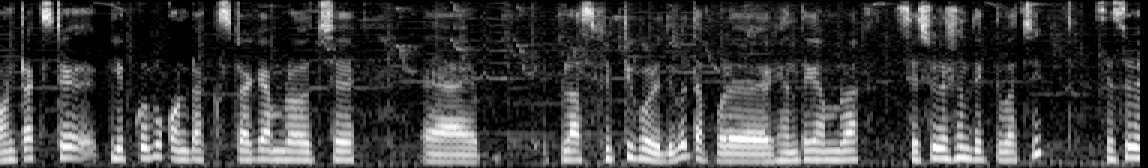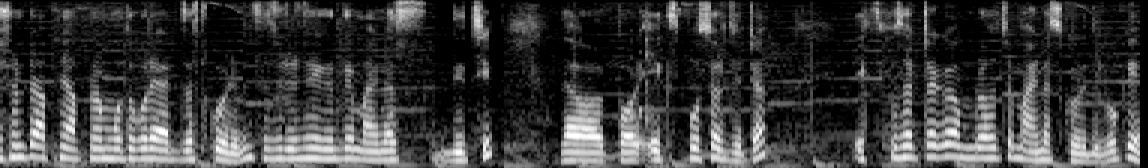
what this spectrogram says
কন্ট্রাক্টসে ক্লিক করব কন্ট্রাক্টসটাকে আমরা হচ্ছে প্লাস ফিফটি করে দিব। তারপরে এখান থেকে আমরা সেচুরেশন দেখতে পাচ্ছি। সেচুরেশনটা আপনি আপনার মতো করে অ্যাডজাস্ট করে নেবেন। সেচুরেশন এখান থেকে মাইনাস দিচ্ছি। দেওয়ার পর এক্সপোসার যেটা এক্সপোসারটাকে আমরা হচ্ছে মাইনাস করে দেবো ওকে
